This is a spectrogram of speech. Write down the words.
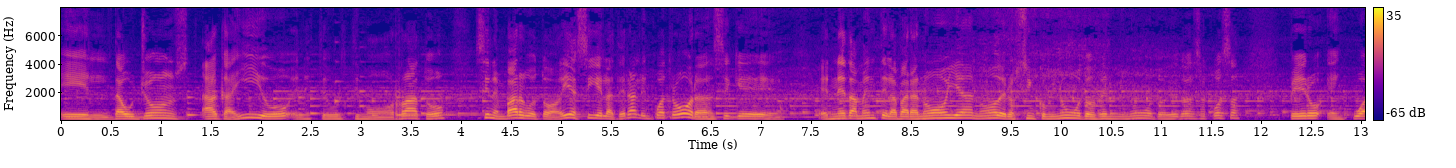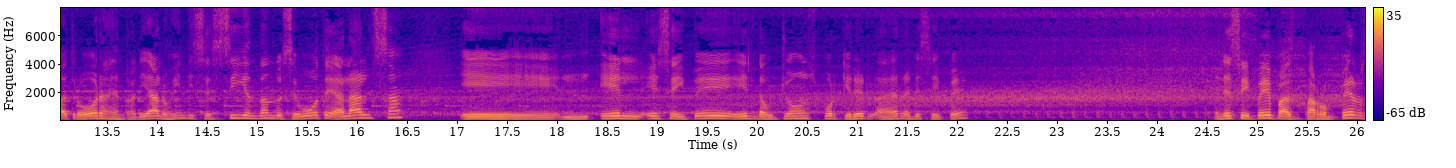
El Dow Jones ha caído en este último rato, sin embargo todavía sigue lateral en 4 horas, así que es netamente la paranoia ¿no? de los 5 minutos, del minuto, de todas esas cosas, pero en 4 horas en realidad los índices siguen dando ese bote al alza eh, el SIP, el Dow Jones por querer, a ver, el SIP. El SIP para romper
